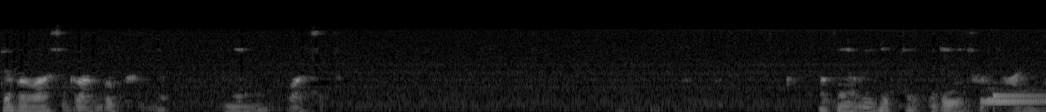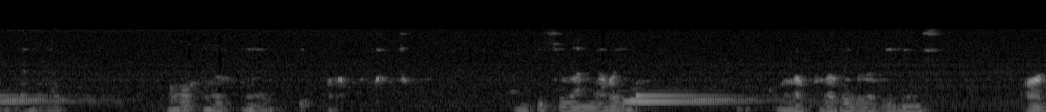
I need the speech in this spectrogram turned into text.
table worksheet workbook then worksheet okay আমি ক্ষেত্রে এটা ইউজ করতে পারি কিছু জানি না ভাই গোলাপ গোলাপ এগুলো কি জিনিস ওয়ার্ড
